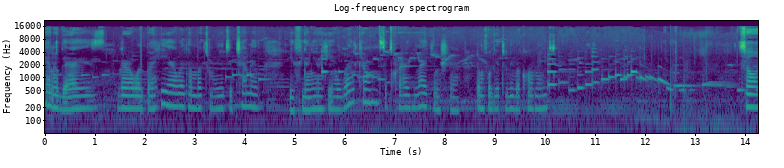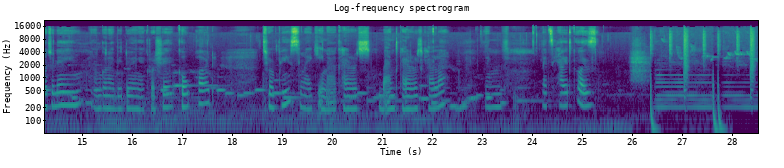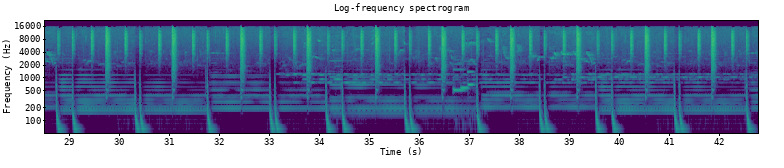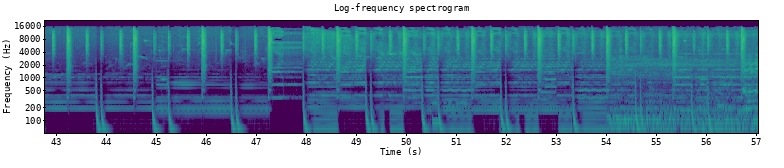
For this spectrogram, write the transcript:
hello guys. Verah Wolper here. Welcome back to my youtube channel. If you're new here welcome. Subscribe like and share. Don't forget to leave a comment. So today i'm gonna be doing a crochet copard two piece like in a carrot band carrot color. And let's see how it goes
